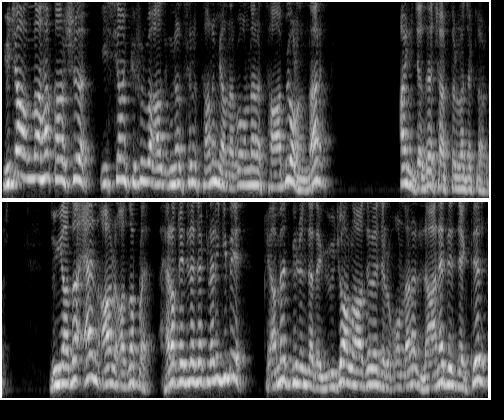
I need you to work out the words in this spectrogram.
Yüce Allah'a karşı isyan, küfür ve azgınlığını tanımayanlar ve onlara tabi olanlar aynı cezaya çarptırılacaklardır. Dünyada en ağır azapla helak edilecekleri gibi kıyamet gününde de Yüce Allah Azze ve Celle onlara lanet edecektir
